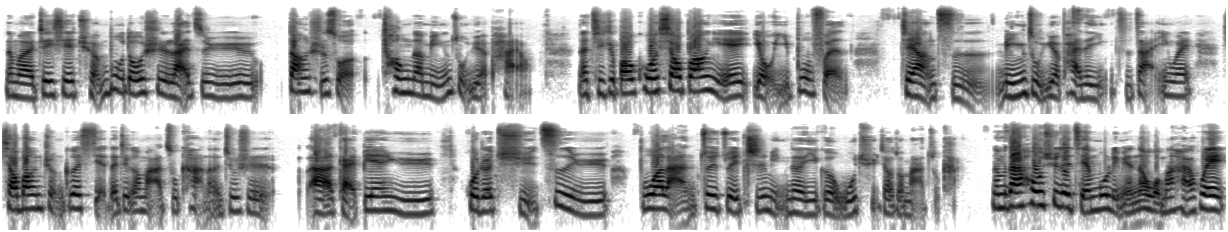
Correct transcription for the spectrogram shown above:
那么这些全部都是来自于当时所称的民族乐派啊。那其实包括肖邦也有一部分。这样子民族乐派的影子在，因为肖邦整个写的这个马祖卡呢，就是啊改编于或者取自于波兰最最知名的一个舞曲，叫做马祖卡。那么在后续的节目里面呢，我们还会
